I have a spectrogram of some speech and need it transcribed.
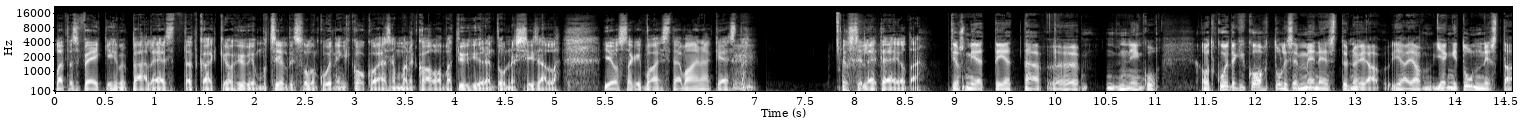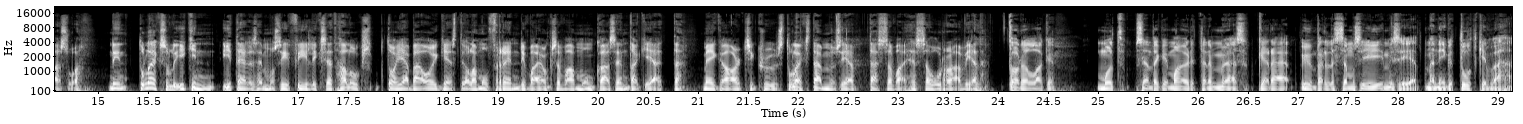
laittaa se feikkihimi päälle ja esittää, että kaikki on hyvin, mutta silti sulla on kuitenkin koko ajan semmoinen kalvava tyhjyyden tunne sisällä. Ja jossakin vaiheessa sitä ei vaan enää kestä, jos sille ei tee jotain. Jos miettii, että ö, niin kuin, oot kuitenkin kohtuullisen menestynyt ja, ja, ja jengi tunnistaa sua, niin tuleeko sulla ikin itselle semmoisia fiiliksiä, että haluuks toi jäbä oikeasti olla mun frendi vai onko se vaan munkaan sen takia, että meikä Archie Cruz? Tuleeko tämmöisiä tässä vaiheessa uraa vielä? Todellakin. Mutta sen takia mä oon yrittänyt myös kerää ympärille semmoisia ihmisiä, että mä niinku tutkin vähän,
